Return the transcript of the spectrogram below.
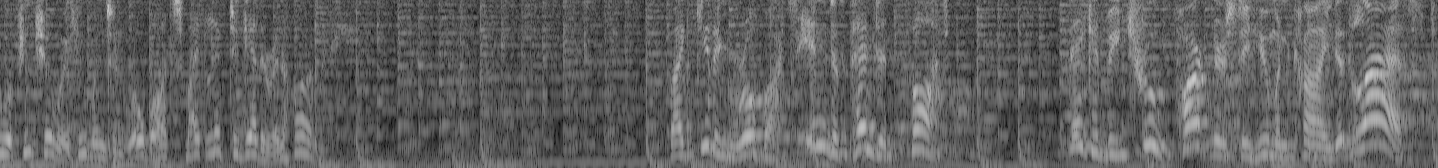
To a future where humans and robots might live together in harmony. By giving robots independent thought, they could be true partners to humankind at last.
